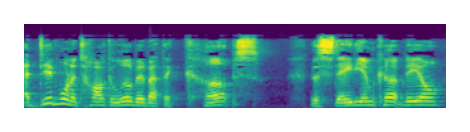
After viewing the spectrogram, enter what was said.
I did want to talk a little bit about the cups, the Stadium Cup deal.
